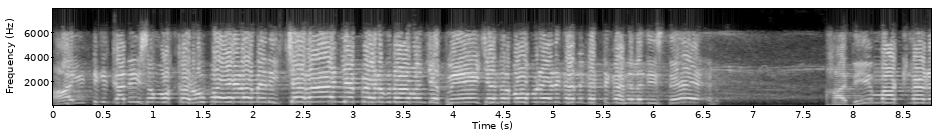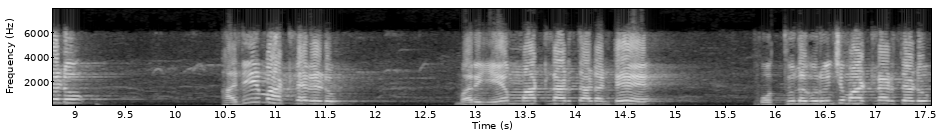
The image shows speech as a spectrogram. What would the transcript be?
ఆ ఇంటికి కనీసం ఒక్క రూపాయి అయినా మీరు ఇచ్చారా అని చెప్పి అడుగుదామని చెప్పి చంద్రబాబు నాయుడు గారిని గట్టిగా నిలదీస్తే అది మాట్లాడాడు. అది మాట్లాడాడు. మరి ఏం మాట్లాడతాడంటే పొత్తుల గురించి మాట్లాడతాడు.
